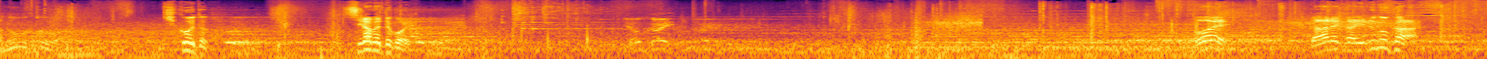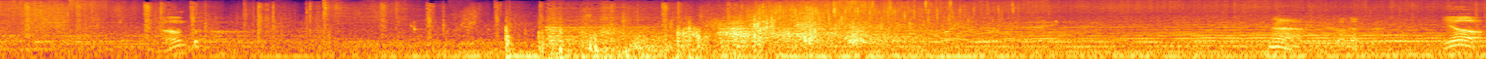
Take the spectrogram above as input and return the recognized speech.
あの音は聞こえたか？調べてこい。了解おい誰かいるのか？なんだ？ああ分かった。よ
